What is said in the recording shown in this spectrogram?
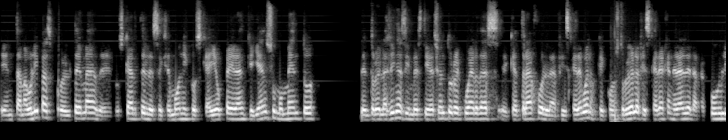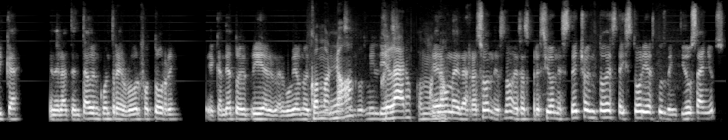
En Tamaulipas por el tema de los cárteles hegemónicos que ahí operan, que ya en su momento, dentro de las líneas de investigación, tú recuerdas eh, que atrajo la Fiscalía, bueno, que construyó la Fiscalía General de la República en el atentado en contra de Rodolfo Torre, eh, candidato del PRI al, al gobierno de ¿Cómo no? en 2010. Claro, cómo Era no. una de las razones, ¿no? Esas presiones. De hecho, en toda esta historia, estos 22 años,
